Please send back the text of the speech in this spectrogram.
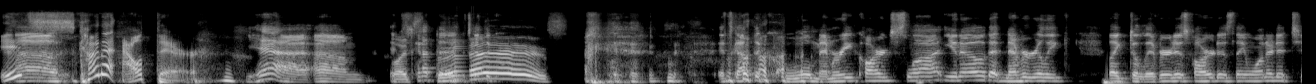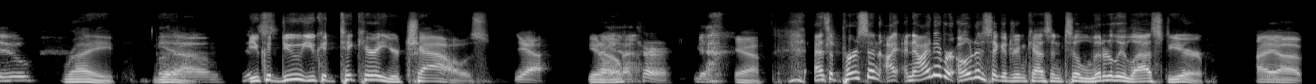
It's kind of out there. Yeah. Um, What's it's got the, it's got the it's got the cool memory card slot, you know, that never really like delivered as hard as they wanted it to. Right. But, yeah. Um, you could do you could take care of your chows, Yeah. you Oh, know? yeah. Sure. Yeah. Yeah. As a person, I now I never owned a Sega Dreamcast until literally last year. I uh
